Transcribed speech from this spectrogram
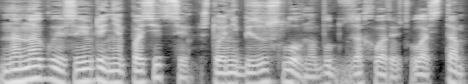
на наглые заявления оппозиции, что они безусловно будут захватывать власть там,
